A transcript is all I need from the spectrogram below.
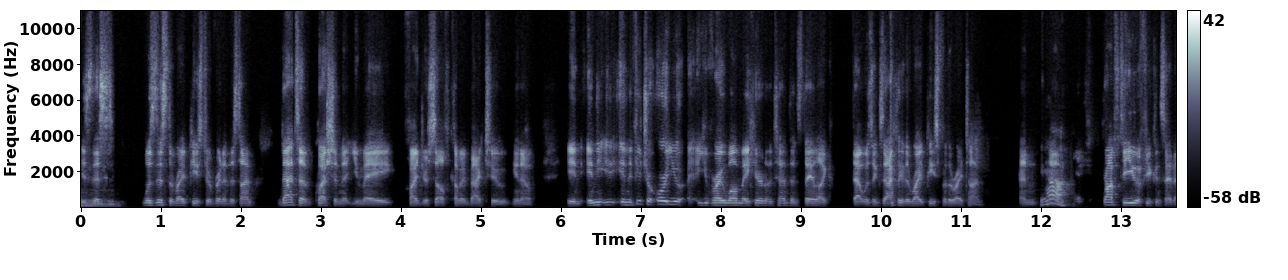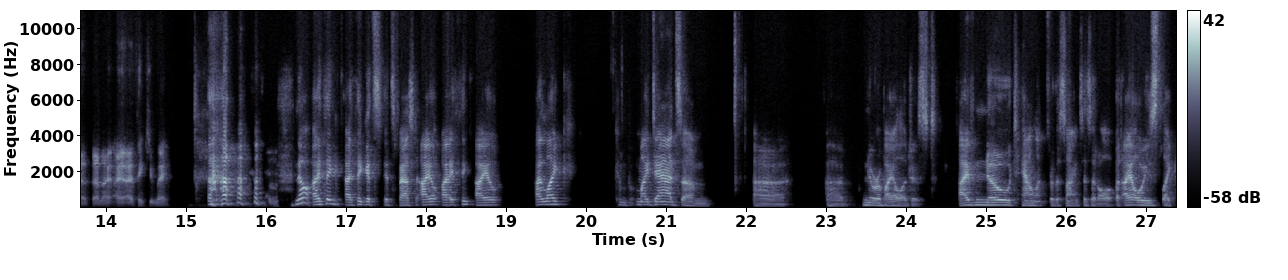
is this mm. was this the right piece to have written at this time? That's a question that you may find yourself coming back to you know in in the in the future or you you very well may hear to the 10th and say like that was exactly the right piece for the right time. And yeah. uh, props to you if you can say that then i i think you may no, I think I think it's it's fast. I I think I I like my dad's um uh, uh neurobiologist. I have no talent for the sciences at all, but I always like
